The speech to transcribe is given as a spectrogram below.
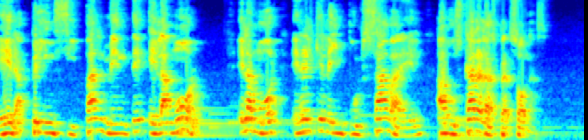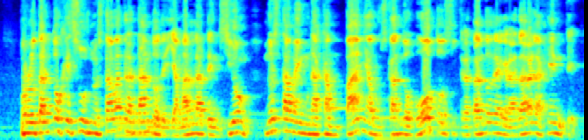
era principalmente el amor. El amor era el que le impulsaba a él a buscar a las personas. Por lo tanto, Jesús no estaba tratando de llamar la atención, no estaba en una campaña buscando votos y tratando de agradar a la gente.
